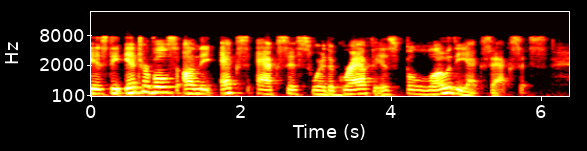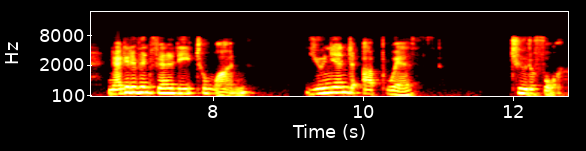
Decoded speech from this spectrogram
is the intervals on the x-axis where the graph is below the x-axis. Negative infinity to 1, unioned up with 2 to 4.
